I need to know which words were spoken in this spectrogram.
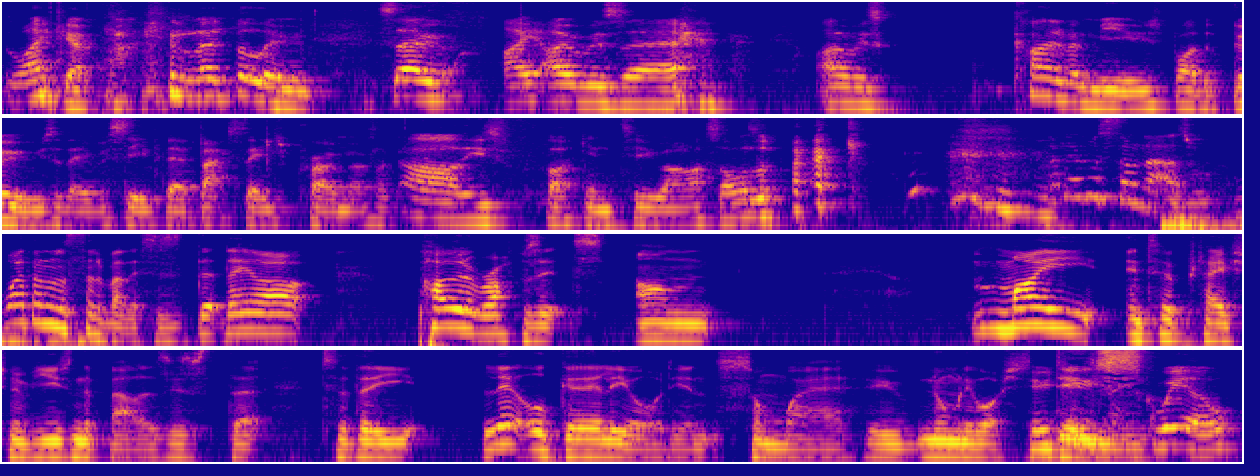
like a fucking lead balloon. So I, I was uh, I was kind of amused by the boos that they received their backstage promo. I was like, oh, these fucking two arseholes are back. I don't understand that. As what I don't understand about this is that they are polar opposites. On my interpretation of using the Bellas is that to the little girly audience somewhere who normally watches Who do squeal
